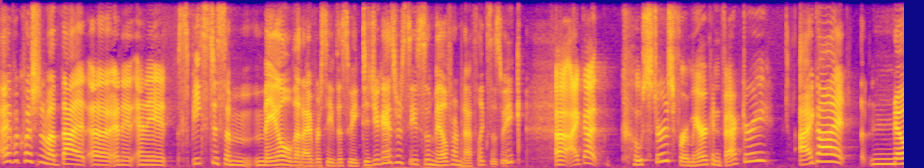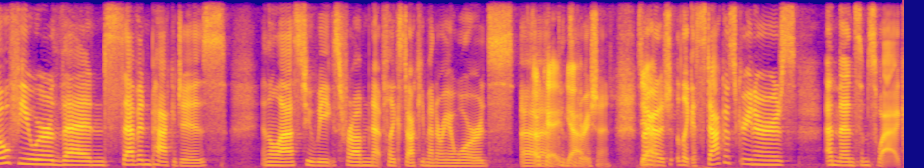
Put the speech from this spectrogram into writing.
a I have a question about that, uh, and it and it speaks to some mail that I've received this week. Did you guys receive some mail from Netflix this week? Uh, I got coasters for American Factory. I got no fewer than seven packages in the last two weeks from Netflix Documentary Awards uh, Okay, yeah. consideration. So Yeah. I got a, like a stack of screeners and then some swag,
